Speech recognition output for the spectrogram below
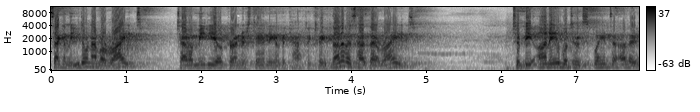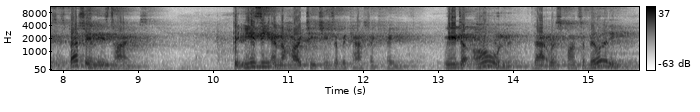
Secondly, you don't have a right to have a mediocre understanding of the Catholic faith. None of us has that right to be unable to explain to others, especially in these times, the easy and the hard teachings of the Catholic faith. We need to own that responsibility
